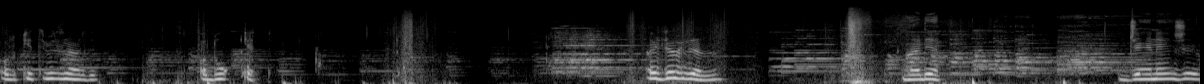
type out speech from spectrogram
Aduketimiz nerede? Aduket. Ay çok güzel. Hadi. CNC.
